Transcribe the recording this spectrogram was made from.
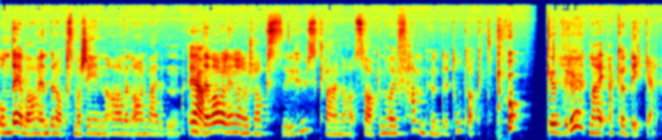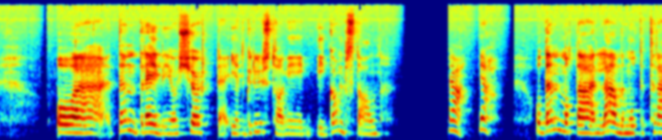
om det var en drapsmaskin av en annen verden. Ja. Det var vel en eller annen slags Huskverna-sak. Det var jo 500 totakt. Kødder du? Nei, jeg kødder ikke. Og eh, den dreiv vi og kjørte i et grustag i, i Gamsdalen. Ja. Ja. Og den måtte jeg lene mot et tre,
